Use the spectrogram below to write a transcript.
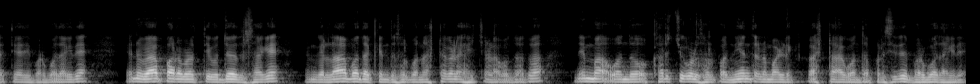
ಇತ್ಯಾದಿ ಬರ್ಬೋದಾಗಿದೆ. ಇನ್ನು ವ್ಯಾಪಾರ, ವೃತ್ತಿ, ಉದ್ಯೋಗದ ಸಾಗೆ ನಿಮಗೆ ಲಾಭದಕ್ಕಿಂತ ಸ್ವಲ್ಪ ನಷ್ಟಗಳೇ ಹೆಚ್ಚಳ ಆಗೋದು ಅಥವಾ ನಿಮ್ಮ ಒಂದು ಖರ್ಚುಗಳು ಸ್ವಲ್ಪ ನಿಯಂತ್ರಣ ಮಾಡಲಿಕ್ಕೆ ಕಷ್ಟ ಆಗುವಂಥ ಪರಿಸ್ಥಿತಿ ಬರ್ಬೋದಾಗಿದೆ.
